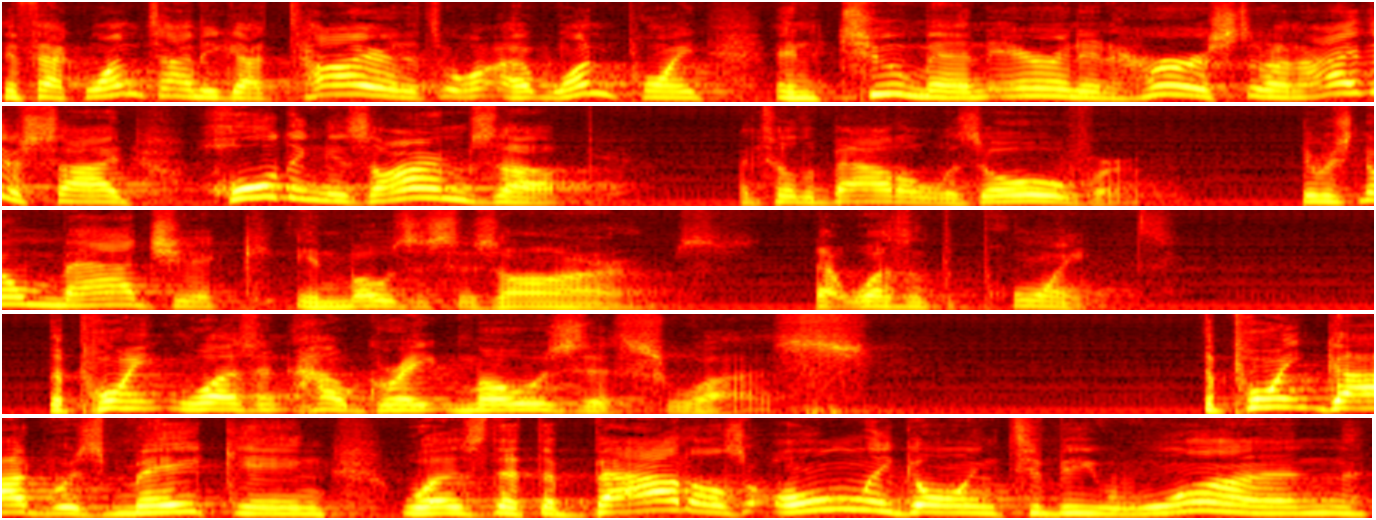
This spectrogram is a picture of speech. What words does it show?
In fact, one time he got tired at one point, and two men, Aaron and Hur, stood on either side holding his arms up until the battle was over. There was no magic in Moses' arms. That wasn't the point. The point wasn't how great Moses was. The point God was making was that the battle's only going to be won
